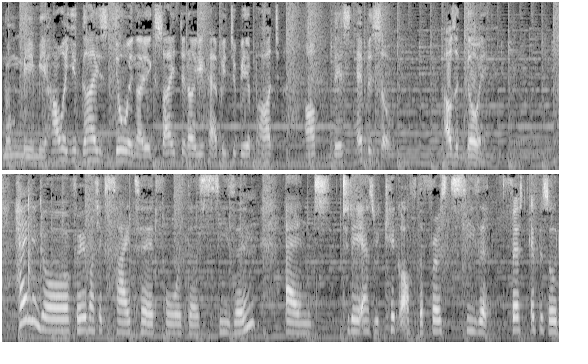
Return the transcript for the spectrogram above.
no Mimi. How are you guys doing? Are you excited? Are you happy to be a part of this episode? How's it going? Hi Lindo, very much excited for the season and today as we kick off the first season first episode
